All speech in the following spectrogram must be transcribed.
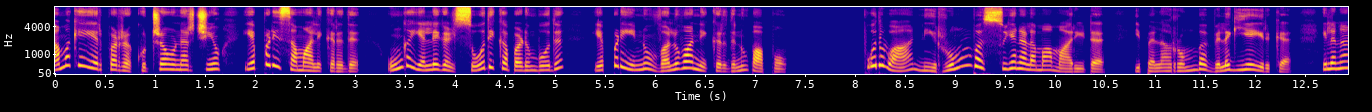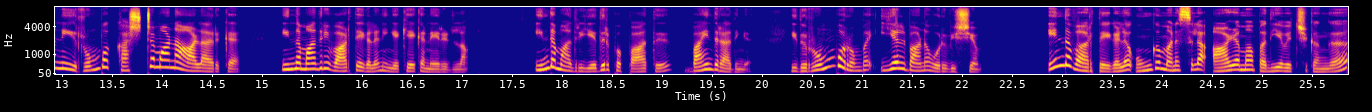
நமக்கே ஏற்படுற குற்ற உணர்ச்சியும் எப்படி சமாளிக்கிறது? உங்க எல்லைகள் சோதிக்கப்படும் போது எப்படி இன்னும் வலுவா நிக்கிறதுன்னு பாப்போம். பொதுவா நீ ரொம்ப சுயநலமா மாறிட்ட. இப்பெல்லாம் ரொம்ப விலகியே இருக்க. இல்லனா நீ ரொம்ப கஷ்டமான ஆளா இருக்க. இந்த மாதிரி வார்த்தைகளை நீங்க கேட்க நேரிடலாம். இந்த மாதிரி எதிர்ப்பை பார்த்து பயந்துராதீங்க. இது ரொம்ப ரொம்ப இயல்பான ஒரு விஷயம். இந்த வார்த்தைகளை உங்க மனசுல ஆழமா பதிய வச்சுக்கங்க.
